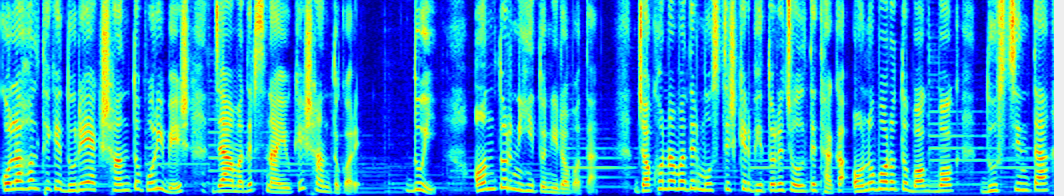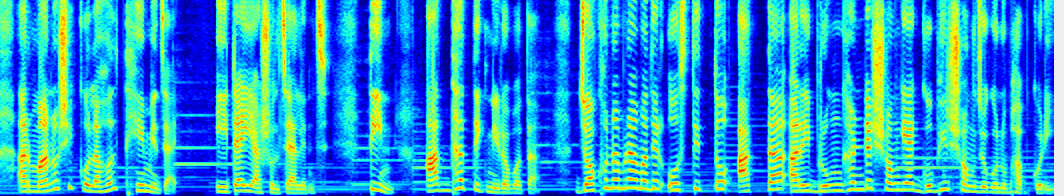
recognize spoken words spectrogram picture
কোলাহল থেকে দূরে এক শান্ত পরিবেশ যা আমাদের স্নায়ুকে শান্ত করে। দুই, অন্তর্নিহিত নীরবতা। যখন আমাদের মস্তিষ্কের ভেতরে চলতে থাকা অনবরত বকবক, দুশ্চিন্তা আর মানসিক কোলাহল থেমে যায় এটাই আসল চ্যালেঞ্জ তিন, আধ্যাত্মিক নীরবতা। যখন আমরা আমাদের অস্তিত্ব, আত্মা আর এই ব্রহ্মাণ্ডের সঙ্গে এক গভীর সংযোগ অনুভব করি,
